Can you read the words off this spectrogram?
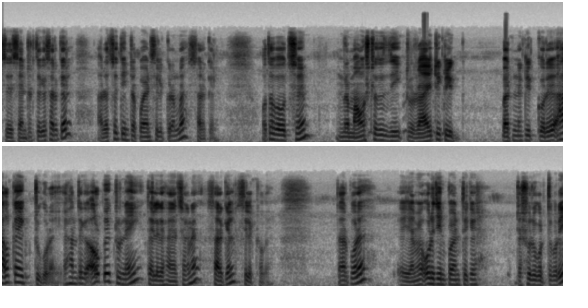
সে সেন্টার থেকে সার্কেল আর হচ্ছে তিনটা পয়েন্ট সিলেক্ট করে আমরা সার্কেল অথবা হচ্ছে আমরা মাউসটা যদি একটু রাইটে ক্লিক বাটনে ক্লিক করে হালকা একটু ঘোরাই, এখান থেকে অল্প একটু নেই তাহলে দেখা যাচ্ছে এখানে সার্কেল সিলেক্ট হবে। তারপরে এই আমি অরিজিন পয়েন্ট থেকে এটা শুরু করতে পারি।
